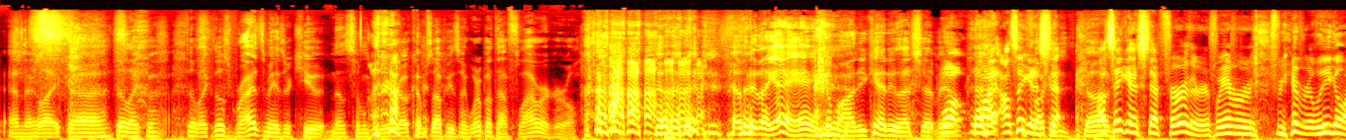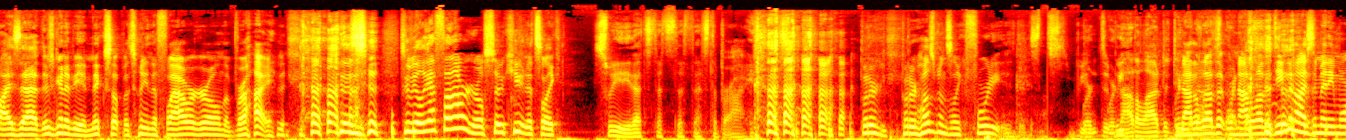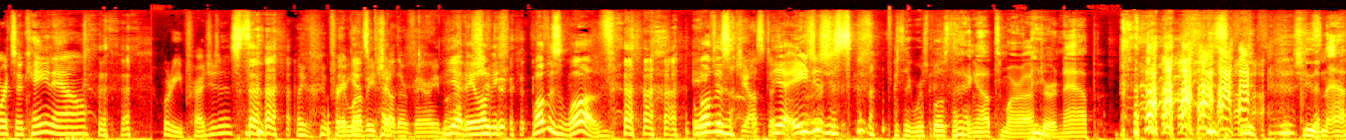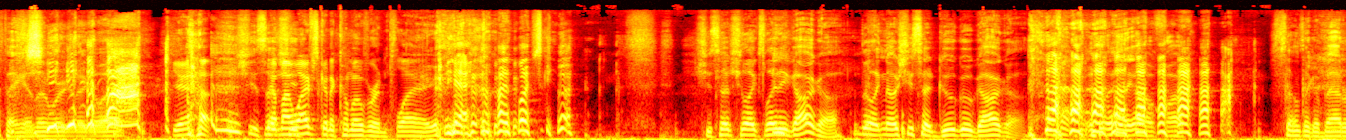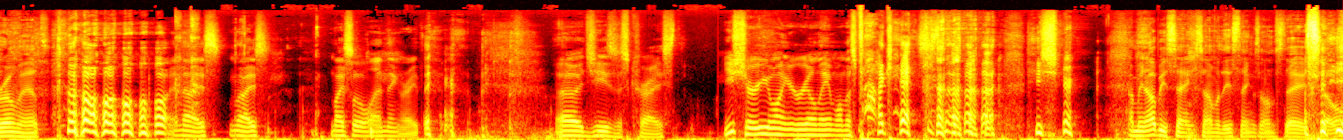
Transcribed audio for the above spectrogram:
and they're like, uh, they're like, uh, they're like, those bridesmaids are cute, and then some weirdo comes up, he's like, what about that flower girl? and they're like, hey, hey, come on, you can't do that shit, man. Well, well, I, I'll take it a step. Fucking I'll take it a step further. If we ever, if we ever legalize that, there's going to be a mix-up between the flower girl and the bride. it's, it's going to be like that flower girl's so cute, and it's like, sweetie, that's that's that's, that's the bride. but her, but her husband's like forty. It's, it's, we- We're, we- we're not allowed to. We're not allowed. To, demonize we're them. not allowed to demonize them anymore. It's okay now. What are you prejudiced? like They love each other very much. Yeah, they love each. Love is love. love is is just yeah. Age is just. It's like we're supposed to hang out tomorrow after a nap. she's, she's napping, and then we're gonna go out. Yeah. She said Yeah, my she, wife's gonna come over and play. yeah, my wife's gonna. She said she likes Lady Gaga. They're like, no, she said Goo Goo Gaga. Like, oh fuck. Sounds like a bad romance. Oh, nice, nice, nice little ending right there. Oh Jesus Christ! You sure you want your real name on this podcast? you sure? I mean, I'll be saying some of these things on stage. So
